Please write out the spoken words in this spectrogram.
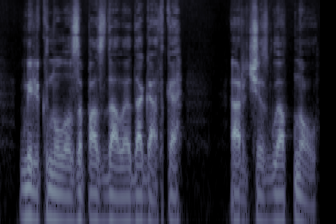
— мелькнула запоздалая догадка. Арчи сглотнул.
